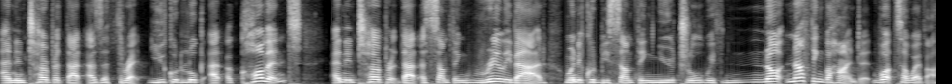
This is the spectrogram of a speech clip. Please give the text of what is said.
and interpret that as a threat. You could look at a comment and interpret that as something really bad when it could be something neutral with no, nothing behind it whatsoever.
